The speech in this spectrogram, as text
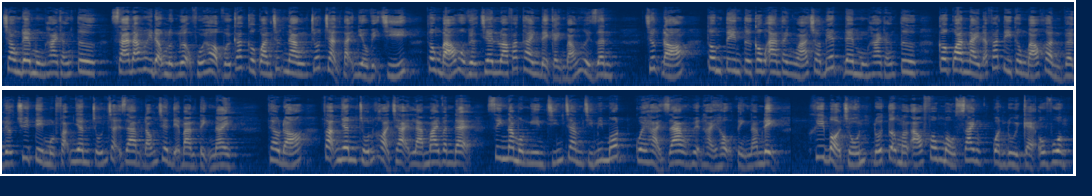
trong đêm mùng 2 tháng 4, xã đã huy động lực lượng phối hợp với các cơ quan chức năng chốt chặn tại nhiều vị trí, thông báo vụ việc trên loa phát thanh để cảnh báo người dân. Trước đó, thông tin từ Công an Thanh Hóa cho biết đêm mùng 2 tháng 4, cơ quan này đã phát đi thông báo khẩn về việc truy tìm một phạm nhân trốn trại giam đóng trên địa bàn tỉnh này. Theo đó, phạm nhân trốn khỏi trại là Mai Văn Đệ, sinh năm 1991, quê Hải Giang, huyện Hải Hậu, tỉnh Nam Định. Khi bỏ trốn, đối tượng mặc áo phông màu xanh, quần đùi kẻ ô vuông.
